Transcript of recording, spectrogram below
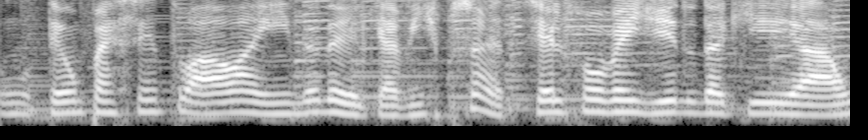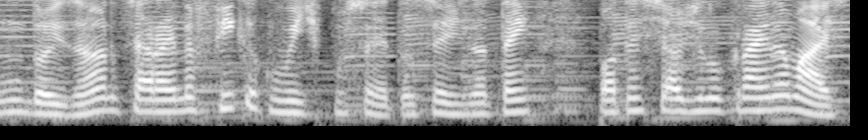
um- tem um percentual ainda dele, que é 20%. Se ele for vendido daqui a um, dois anos, o Ceará ainda fica com 20%, ou seja, ainda tem potencial de lucrar ainda mais.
